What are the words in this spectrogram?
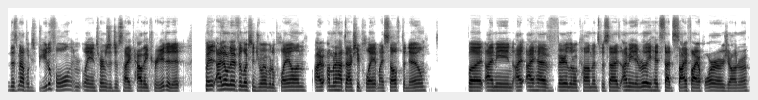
this map looks beautiful in- like in terms of just like how they created it but i don't know if it looks enjoyable to play on. I, i'm gonna have to actually play it myself to know. But i mean I, I have very little comments besides i mean it really hits that sci-fi horror genre.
